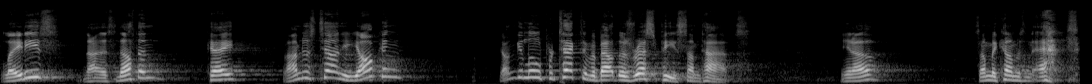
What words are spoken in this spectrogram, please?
ladies, now it's nothing, okay? But I'm just telling you, y'all can Y'all can get a little protective about those recipes sometimes. You know? Somebody comes and asks,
